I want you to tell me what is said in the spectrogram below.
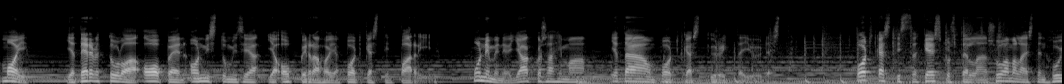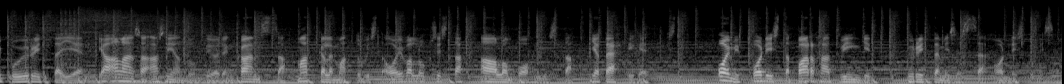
Moi ja tervetuloa OPn onnistumisia ja oppirahoja podcastin pariin. Mun nimeni on Jaakko Sahimaa ja tämä on podcast yrittäjyydestä. Podcastissa keskustellaan suomalaisten huippuyrittäjien ja alansa asiantuntijoiden kanssa matkalle mahtuvista oivalluksista, aallonpohjista ja tähtihetkistä. Poimi podista parhaat vinkit yrittämisessä onnistumiseen.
